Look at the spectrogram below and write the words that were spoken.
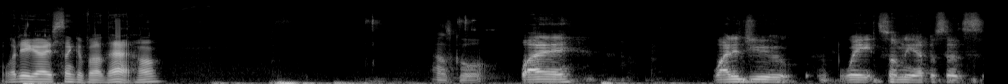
What do you guys think about that, huh? That was cool. Why? Why did you wait so many episodes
